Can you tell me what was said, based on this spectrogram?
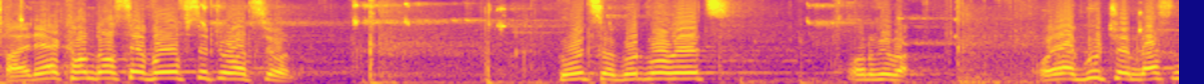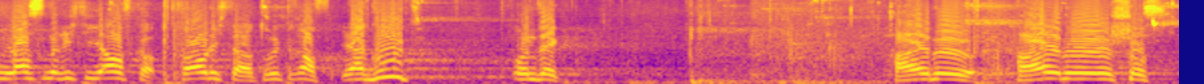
Weil der kommt aus der Wurfsituation. Gut, so gut, Moritz. Und rüber. Oh ja, gut, Tim, lassen, lassen richtig aufkommen. Trau dich da, drück drauf. Ja, gut. Und weg. Halbe, halbe Schuss.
